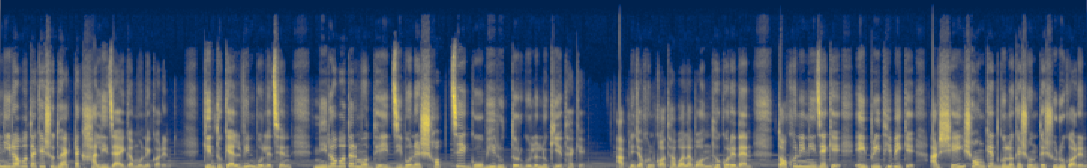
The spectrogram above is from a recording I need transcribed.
নীরবতাকে শুধু একটা খালি জায়গা মনে করেন। কিন্তু ক্যালভিন বলেছেন, নীরবতার মধ্যেই জীবনের সবচেয়ে গভীর উত্তরগুলো লুকিয়ে থাকে। আপনি যখন কথা বলা বন্ধ করে দেন, তখনই নিজেকে, এই পৃথিবীকে আর সেই সংকেতগুলোকে শুনতে শুরু করেন,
